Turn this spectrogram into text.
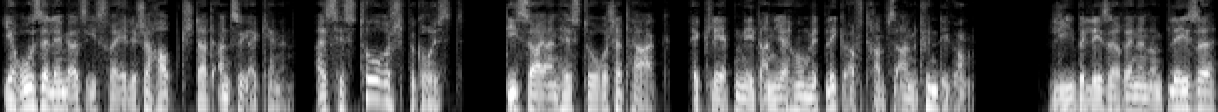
Jerusalem als israelische Hauptstadt anzuerkennen, als historisch begrüßt. Dies sei ein historischer Tag, erklärt Netanyahu mit Blick auf Trumps Ankündigung. Liebe Leserinnen und Leser,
